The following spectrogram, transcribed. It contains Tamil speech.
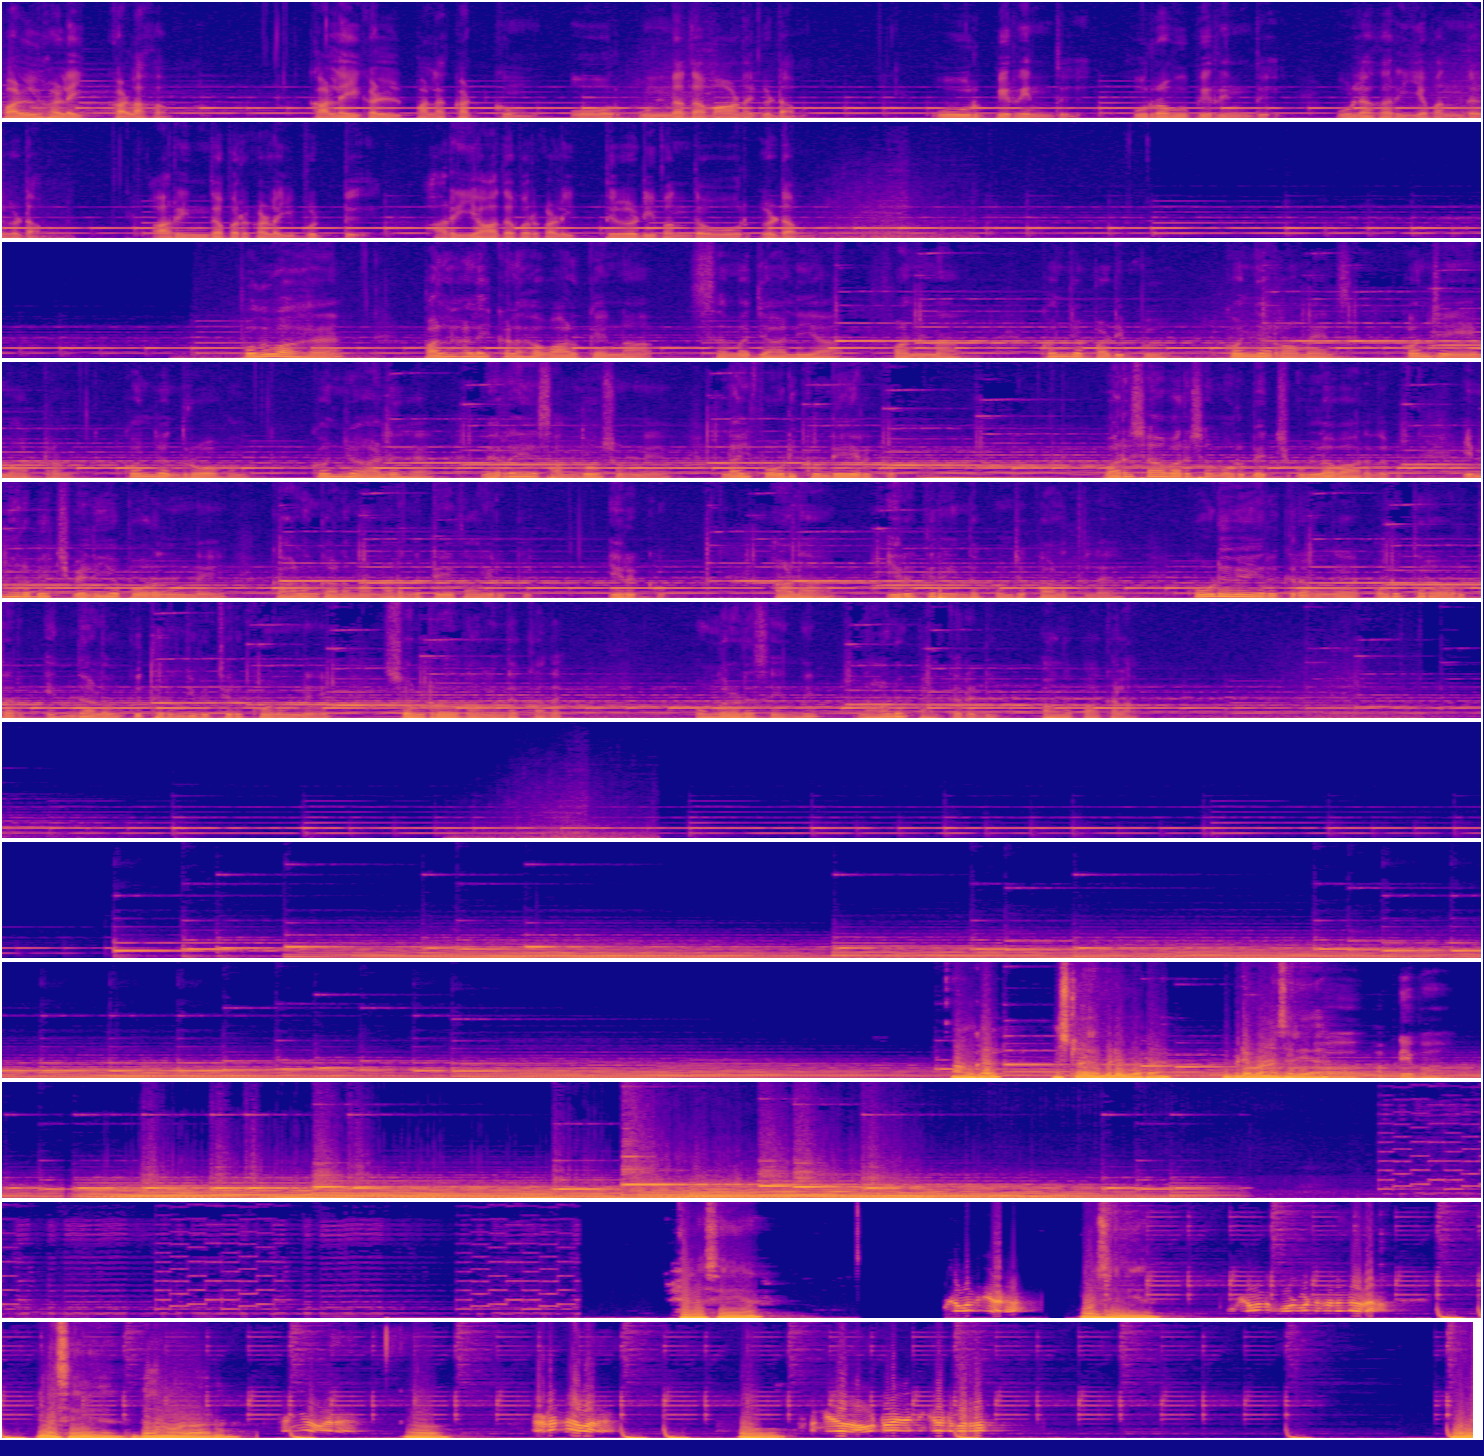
பல்கலைக்கழகம். கலைகள் பல கற்கும் ஓர் உன்னதமான இடம். ஊர் பிரிந்து உறவு பிரிந்து உலகறிய வந்த இடம். அறிந்தவர்களை விட்டு அறியாதவர்களை தேடி வந்த ஓர் இடம். பொதுவாக பல்கலைக்கழக வாழ்க்கைன்னா செம ஜாலியாக ஃபன்னாக கொஞ்சம் படிப்பு கொஞ்சம் ரொமான்ஸ் கொஞ்சம் ஏமாற்றம் கொஞ்சம் துரோகம் கொஞ்சம் அழுக நிறைய சந்தோஷம்னு லைஃப் ஓடிக்கொண்டே இருக்கும். வருஷா வருஷம் ஒரு பெட்ச் உள்ளே வாரதும் இன்னொரு பெட்ச் வெளியே போகிறதும்னு காலங்காலமாக நடந்துகிட்டே தான் இருக்கு இருக்கும். ஆனால் இருக்கிற இந்த கொஞ்ச காலத்தில் கூடவே இருக்கிறவங்க ஒருத்தரை ஒருத்தர் எந்த அளவுக்கு தெரிஞ்சு வச்சிருக்கணும்னு சொல்கிறது தான் இந்த கதை. உங்களோட சேர்ந்து நானும் பார்க்க ரெடி வாங்க பார்க்கலாம். அங்கிள் ஹாஸ்டல் எப்படி போற? இப்படி போனா சரியா? ஓ அப்படியே போ. ஹலோ சீனியர் ஓ சீனியர் இல்லை சீனியர் இப்போ தான் உள்ள வரேன். ஓ. ஓ.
